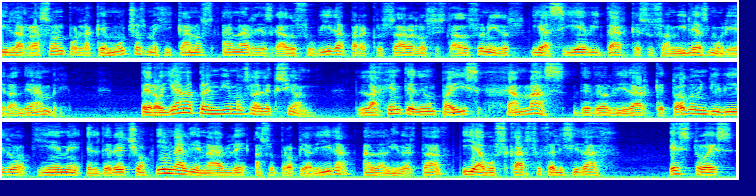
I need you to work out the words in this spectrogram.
y la razón por la que muchos mexicanos han arriesgado su vida para cruzar a los Estados Unidos y así evitar que sus familias murieran de hambre. Pero ya aprendimos la lección. La gente de un país jamás debe olvidar que todo individuo tiene el derecho inalienable a su propia vida, a la libertad y a buscar su felicidad. Esto es,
